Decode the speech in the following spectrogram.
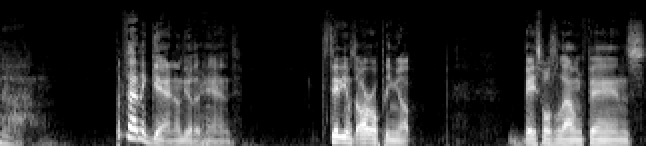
uh, but then again, on the other hand, stadiums are opening up. Baseball's allowing fans.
